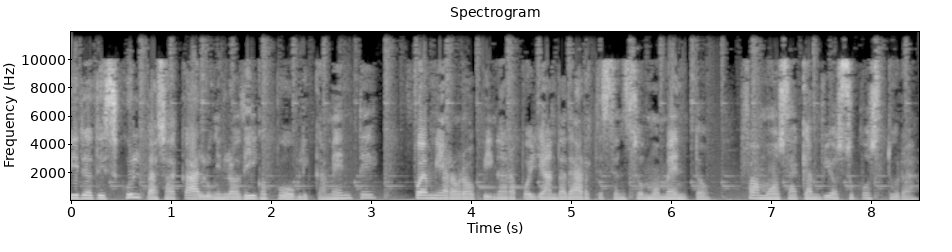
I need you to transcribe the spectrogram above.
Pido disculpas a Calum y lo digo públicamente, fue mi error opinar apoyando a D'Artes en su momento, famosa cambió su postura.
